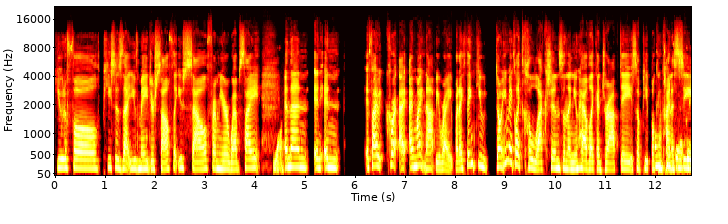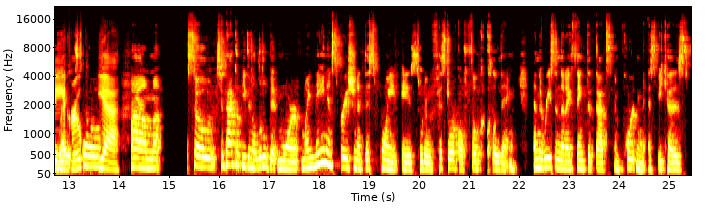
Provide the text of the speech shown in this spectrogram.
beautiful pieces that you've made yourself that you sell from your website. Yeah. And then and and if I correct, I, I, might not be right, but I think you don't you make like collections and then you have like a drop date so people can kind of exactly see right. a group. So, yeah. Um, so to back up even a little bit more, my main inspiration at this point is sort of historical folk clothing, and the reason that I think that that's important is because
